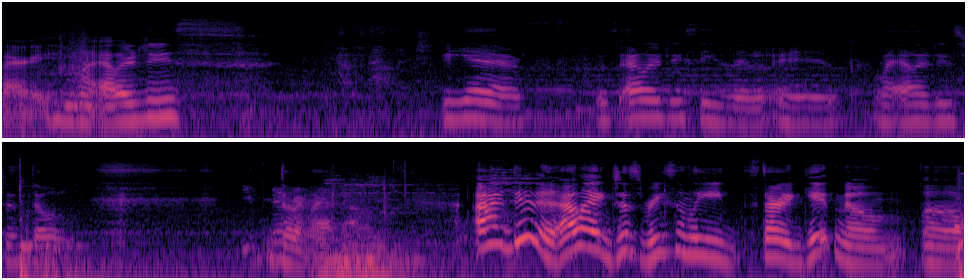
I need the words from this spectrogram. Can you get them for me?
Sorry, my allergies. Yeah, it's allergy season, and my allergies just don't. You've Don't never like I didn't. I like just recently started getting them um,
